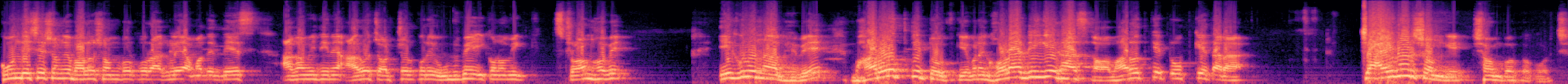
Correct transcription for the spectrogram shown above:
কোন দেশের সঙ্গে ভালো সম্পর্ক রাখলে আমাদের দেশ আগামী দিনে আরও চরচর করে উঠবে ইকোনমিক স্ট্রং হবে। এগুলো না ভেবে ভারতকে টপকে মানে ঘোড়া ডিঙে ঘাস খাওয়া, ভারতকে টপকে তারা চায়নার সঙ্গে সম্পর্ক করছে।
